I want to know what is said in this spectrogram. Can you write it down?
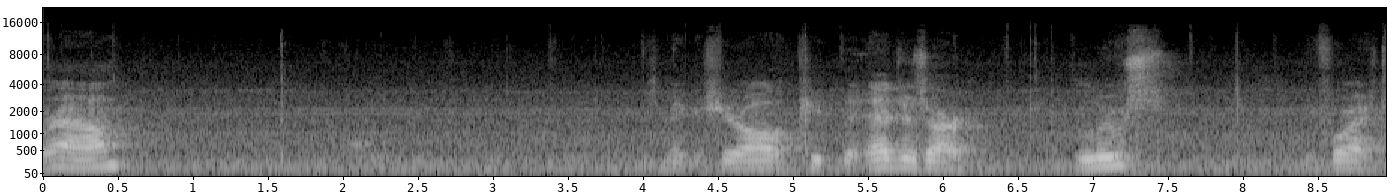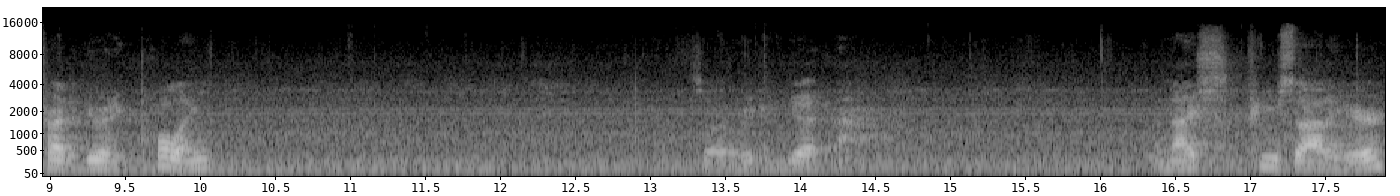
around, just making sure all the, the edges are loose before I try to do any pulling so that we can get a nice piece out of here.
